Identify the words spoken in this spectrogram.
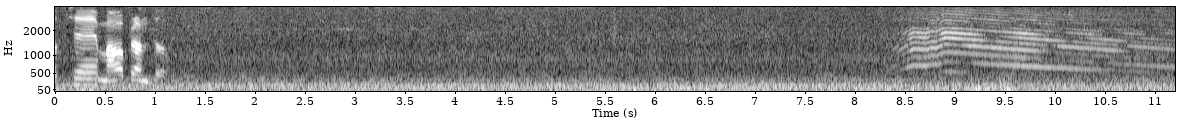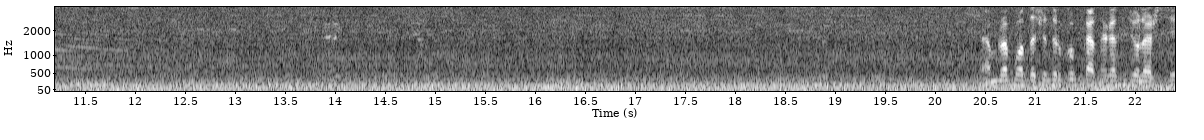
হচ্ছে মাওয়া প্রান্ত। আমরা পদ্মা সেতুর খুব কাছাকাছি চলে আসছি।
